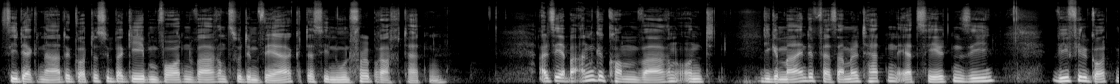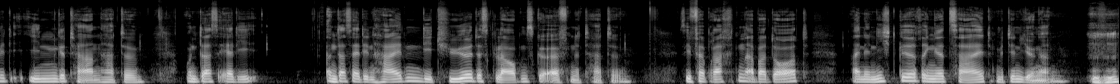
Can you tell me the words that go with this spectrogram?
sie der Gnade Gottes übergeben worden waren zu dem Werk, das sie nun vollbracht hatten. Als sie aber angekommen waren und die Gemeinde versammelt hatten, erzählten sie, wie viel Gott mit ihnen getan hatte und dass er, die, und dass er den Heiden die Tür des Glaubens geöffnet hatte. Sie verbrachten aber dort eine nicht geringe Zeit mit den Jüngern. Mhm.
